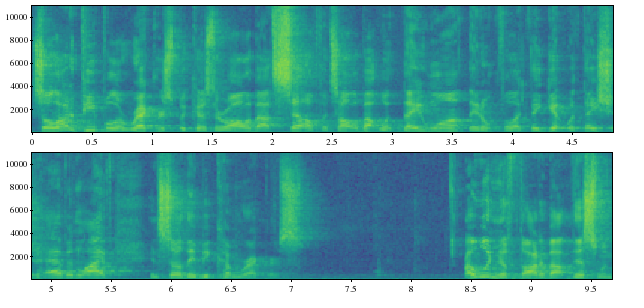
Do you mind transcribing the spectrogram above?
So a lot of people are wreckers because they're all about self. It's all about what they want. They don't feel like they get what they should have in life, and so they become wreckers. I wouldn't have thought about this one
